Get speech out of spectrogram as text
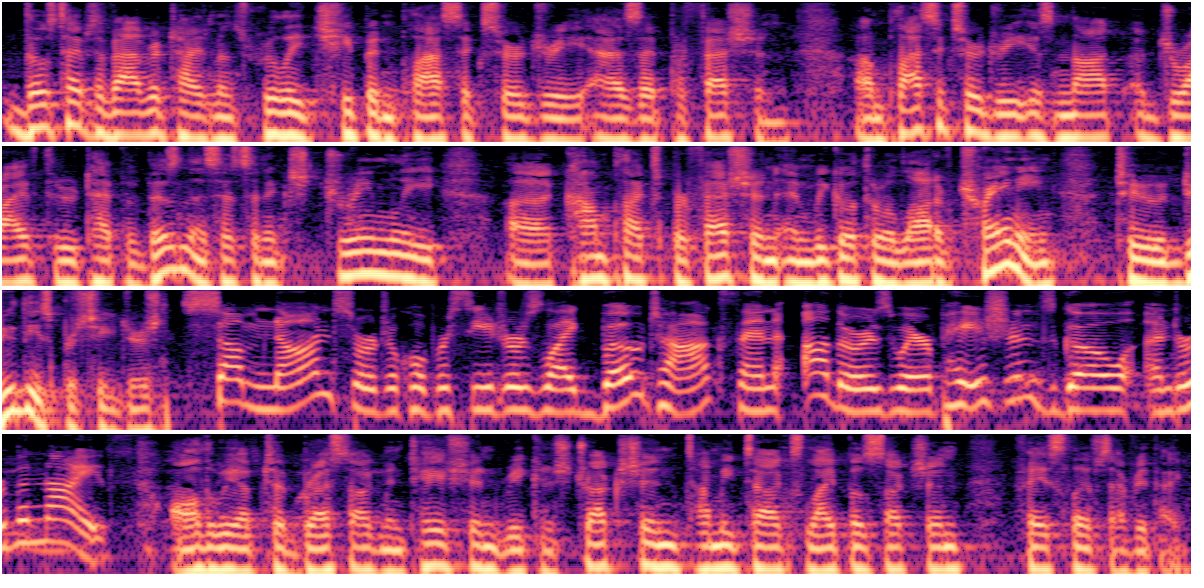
those types of advertisements really cheapen plastic surgery as a profession. Um, plastic surgery is not a drive-through type of business. It's an extremely uh, complex profession, and we go through a lot of training to do these procedures. Some non-surgical procedures like Botox and others where patients go under the knife. All the way up to breast augmentation, reconstruction, tummy tucks, liposuction, facelifts, everything.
